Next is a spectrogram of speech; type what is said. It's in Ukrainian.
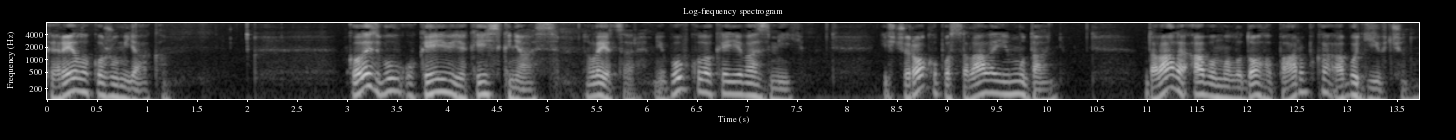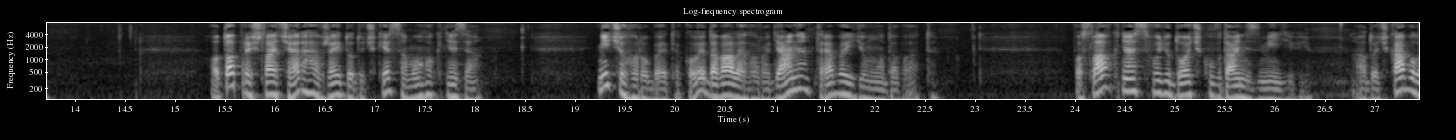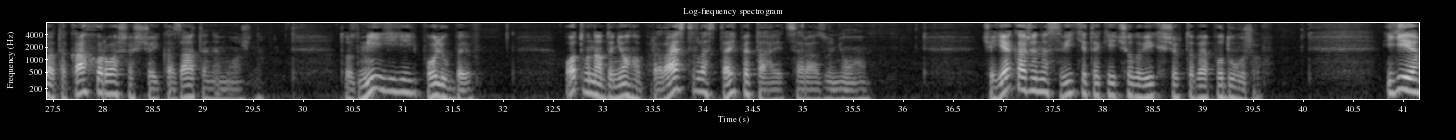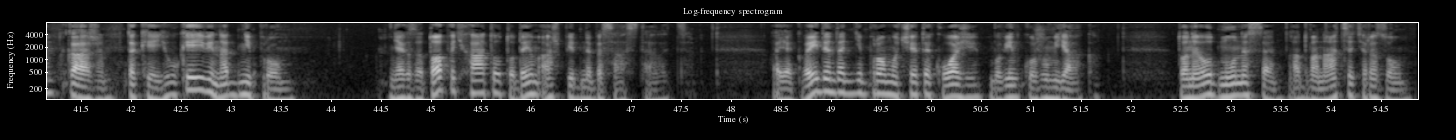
Кирило Кожум'яка. Колись був у Києві якийсь князь, лицар, і був коло Києва Змій. І щороку посилали йому дань. Давали або молодого парубка, або дівчину. Ото прийшла черга вже й до дочки самого князя. Нічого робити, коли давали городяни, треба й йому давати. Послав князь свою дочку в дань Змієві, а дочка була така хороша, що й казати не можна. То Змій її полюбив. От вона до нього прилестилась та й питається раз у нього. Чи є, каже, на світі такий чоловік, щоб тебе подужав? Є, каже, такий, у Києві над Дніпром. Як затопить хату, то дим аж під небеса стелиться. А як вийде на Дніпро мочити кожі, бо він кожум'яка, то не одну несе, а дванадцять разом.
